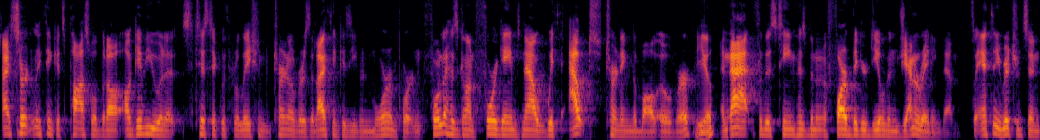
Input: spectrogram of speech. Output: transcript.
I certainly think it's possible, but I'll, I'll give you a statistic with relation to turnovers that I think is even more important. Florida has gone four games now without turning the ball over. Yep. And that for this team has been a far bigger deal than generating them. So Anthony Richardson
